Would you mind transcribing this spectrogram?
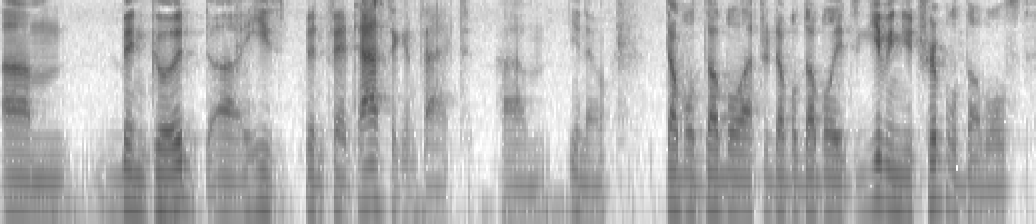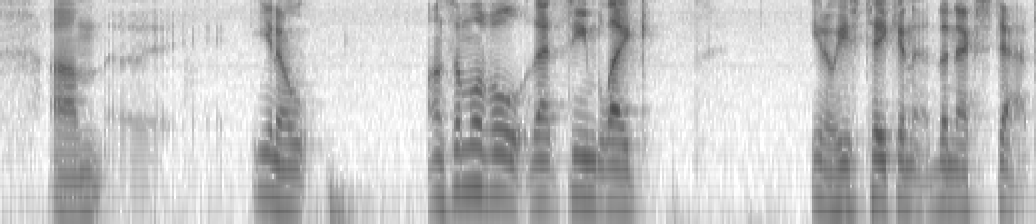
um, been good. Uh, he's been fantastic. In fact, um, you know, double double after double double. He's giving you triple doubles. Um, you know, on some level, that seemed like you know he's taken the next step,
